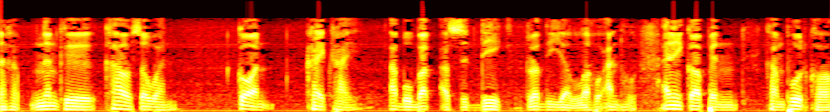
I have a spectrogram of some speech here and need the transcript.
นะครับ นั่นคือเข้าสวรรค์ก่อนใครๆอบูบักอัสซิดดีกรดิยัลลอฮุอันฮุอันนี้ก็เป็นคำพูดของ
